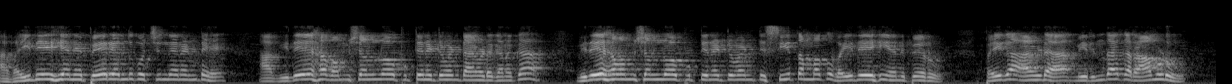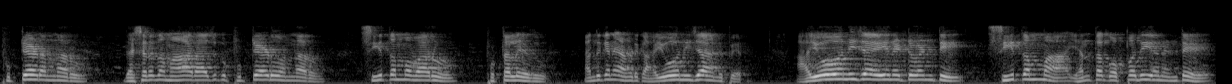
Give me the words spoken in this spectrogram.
ఆ వైదేహి అనే పేరు ఎందుకు వచ్చింది అంటే ఆ విదేహ వంశంలో పుట్టినటువంటి ఆవిడ గనక విదేహ వంశంలో పుట్టినటువంటి సీతమ్మకు వైదేహి అని పేరు. పైగా ఆవిడ మీరిందాక రాముడు పుట్టాడన్నారు. దశరథ మహారాజుకు పుట్టాడు అన్నారు. సీతమ్మ వారు పుట్టలేదు. అందుకని ఆవిడకి అయోనిజ అని పేరు. అయోనిజ అయినటువంటి సీతమ్మ ఎంత గొప్పది అని అంటే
